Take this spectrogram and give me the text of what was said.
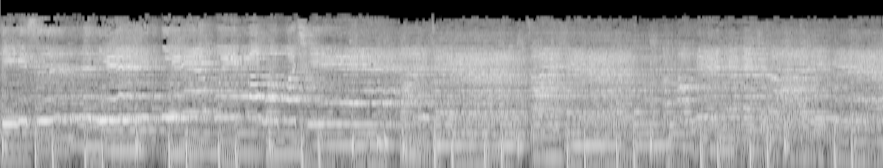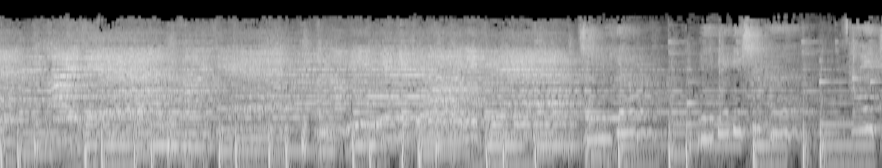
你的思念也会把我挂牵。再见，再见，等到明天的这一天。再见，再见，等到明天的这一天。只有离别的时刻，才知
